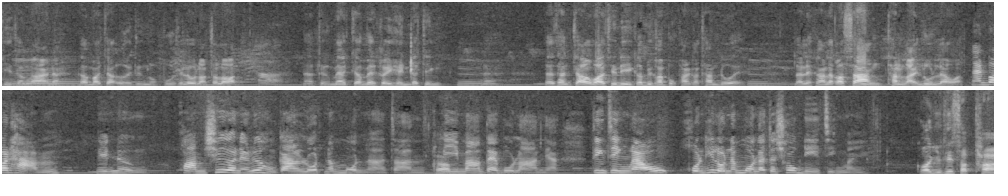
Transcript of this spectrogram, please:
จิทั้งหลายนะก็มักจะเอ่ยถึงหลวงปู่เทพโลกอุดรตลอดค่ะนะถึงแม้จะไม่เคยเห็นก็จริงอืมนะแต่ท่านเจ้าอาวาดที่นี่ก็มีความผูกพันกับท่านด้วยอืมหลายๆครั้งแล้วก็สร้างท่านหลายรุ่นแล้วอะงั้นบอถามนิดหนึ่งความเชื่อในเรื่องของการลดน้ำมนต์นะอาจารย์ครับมีมาตั้งแต่โบราณเนี่ย จริง ๆ แล้วคนที่ลดน้ำมนต์แล้วจะโชคดีจริงไหม ก็อยู่ที่ศรัทธา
